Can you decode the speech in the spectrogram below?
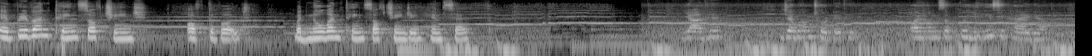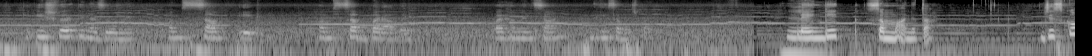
Everyone thinks of change of the world, but no one thinks of changing himself. याद है जब हम छोटे थे और हम सबको यही सिखाया गया कि ईश्वर की नज़रों में हम सब एक हैं हम सब बराबर हैं पर हम इंसान नहीं समझ पाए लैंगिक सम्मानता जिसको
